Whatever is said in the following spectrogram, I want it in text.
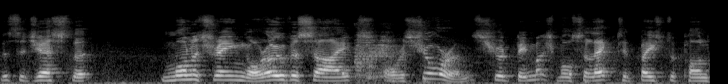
that suggests that monitoring or oversight or assurance should be much more selective based upon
